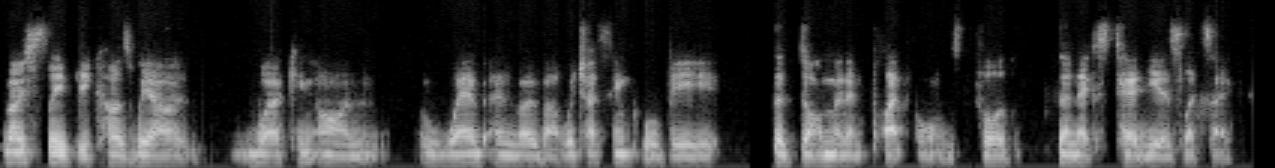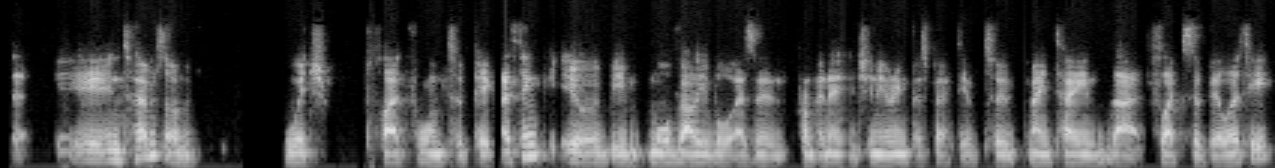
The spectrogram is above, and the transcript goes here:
mostly because we are working on web and mobile, which I think will be the dominant platforms for the next 10 years, let's say. In terms of which platform to pick. I think it would be more valuable as in from an engineering perspective to maintain that flexibility.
